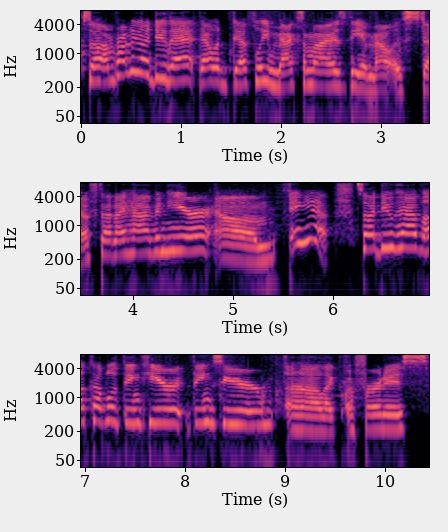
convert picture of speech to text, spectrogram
So I'm probably gonna do that. That would definitely maximize the amount of stuff that I have in here. Um, and yeah, so I do have have a couple of things here, things here, uh, like a furnace.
